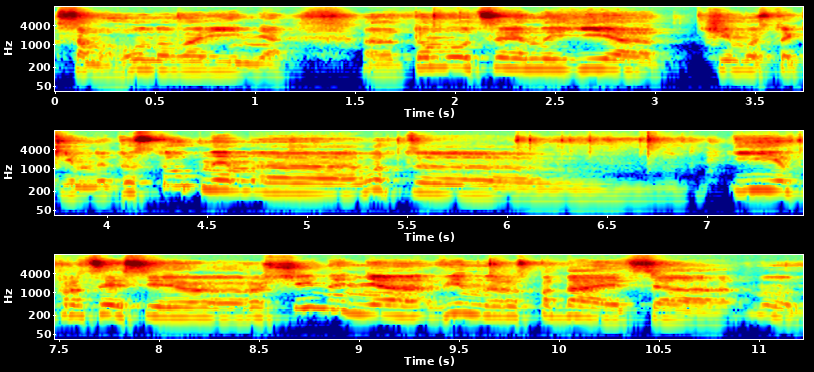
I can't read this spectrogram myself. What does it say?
самогоноваріння. Тому це не є чимось таким недоступним. От і в процесі розчинення він розпадається. Ну,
